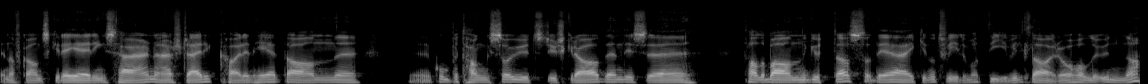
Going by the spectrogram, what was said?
den afghanske regjeringshæren er sterk, har en helt annen uh, kompetanse og utstyrsgrad enn disse Taliban-gutta, så det er ikke noe tvil om at de vil klare å holde unna,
